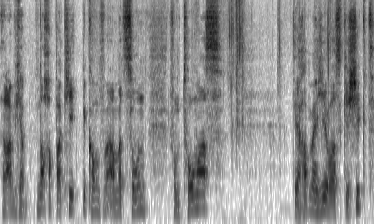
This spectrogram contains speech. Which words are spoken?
Dann habe ich noch ein Paket bekommen von Amazon, vom Thomas. Der hat mir hier was geschickt.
